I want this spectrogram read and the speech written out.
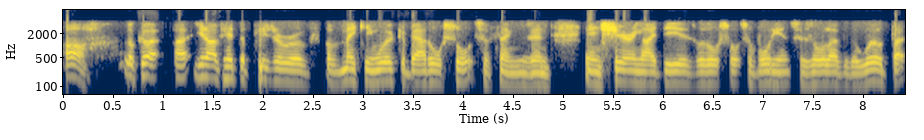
Oh, look, you know, I've had the pleasure of, of making work about all sorts of things and, and sharing ideas with all sorts of audiences all over the world. But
